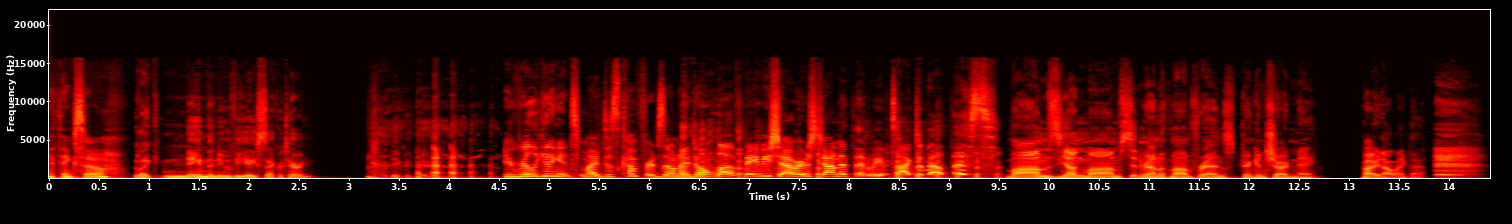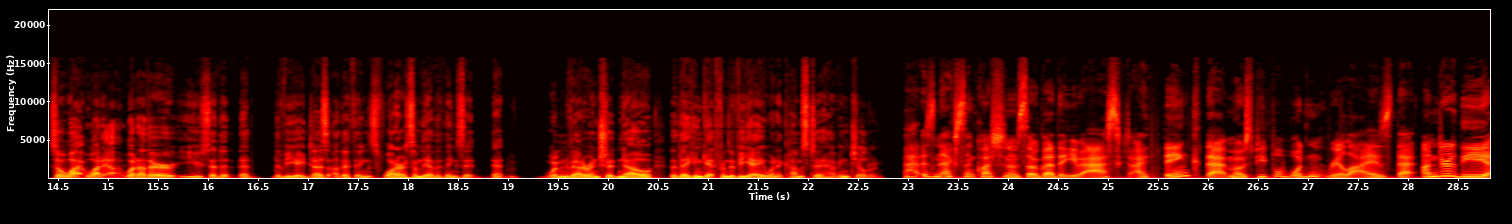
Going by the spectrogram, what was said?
I think so. Like name the new VA secretary? That would be a good game. You're really getting into my discomfort zone. I don't love baby showers, Jonathan. We've talked about this. Moms, young moms, sitting around with mom friends, drinking Chardonnay. Probably not like that. So what what what other you said that, that the VA does other things. What are some of the other things that, that women veterans should know that they can get from the VA when it comes to having children? That is an excellent question. I'm so glad that you asked. I think that most people wouldn't realize that under the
